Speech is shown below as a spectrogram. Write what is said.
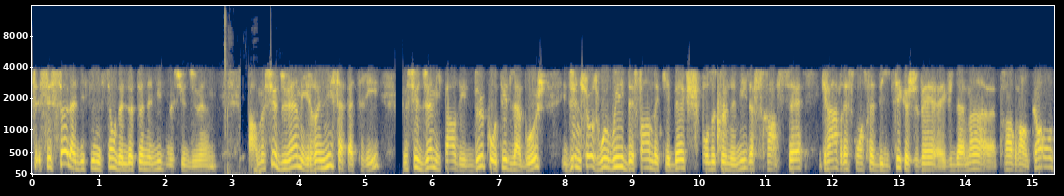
C'est ça la définition de l'autonomie de M. Duhem. Alors, M. Duhem, il renie sa patrie. M. Duhem, il parle des deux côtés de la bouche. Il dit une chose, oui, oui, défendre le Québec, je suis pour l'autonomie, le français, grave responsabilité que je vais évidemment euh, prendre en compte.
